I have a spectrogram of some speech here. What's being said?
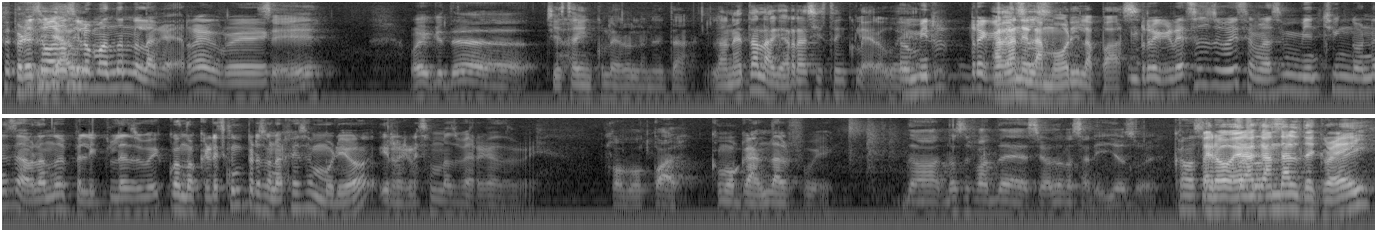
Pero eso Ya, sí lo mandan a la guerra, güey. Sí. Güey, ¿qué te. Sí, está bien culero, la neta. La neta, la guerra sí está en culero, A mí güey. regresos, Hagan el amor y la paz. Regresos, güey, se me hacen bien chingones hablando de películas, güey. Cuando crees que un personaje se murió y regresan más vergas, güey. ¿Como cuál? Como Gandalf, güey. No, no soy fan de Señor de los Anillos, güey. Pero era cuando- Gandalf the Grey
